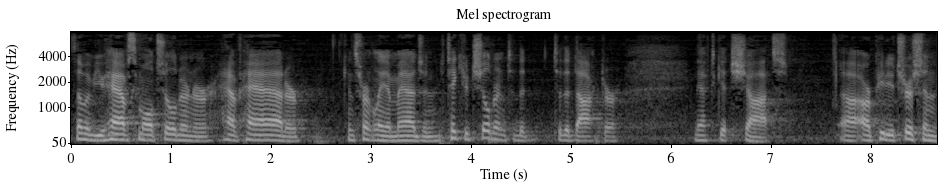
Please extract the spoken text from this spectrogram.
Some of you have small children or have had or can certainly imagine. You take your children to the, to the doctor, they have to get shots. Uh, our pediatrician,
